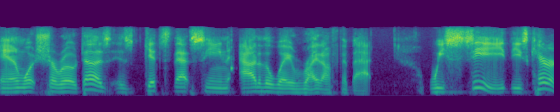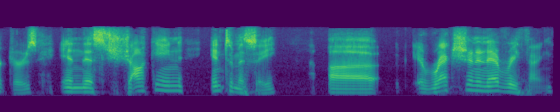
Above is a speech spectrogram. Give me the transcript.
And what Chéreau does is gets that scene out of the way right off the bat we see these characters in this shocking intimacy, uh, erection and everything.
